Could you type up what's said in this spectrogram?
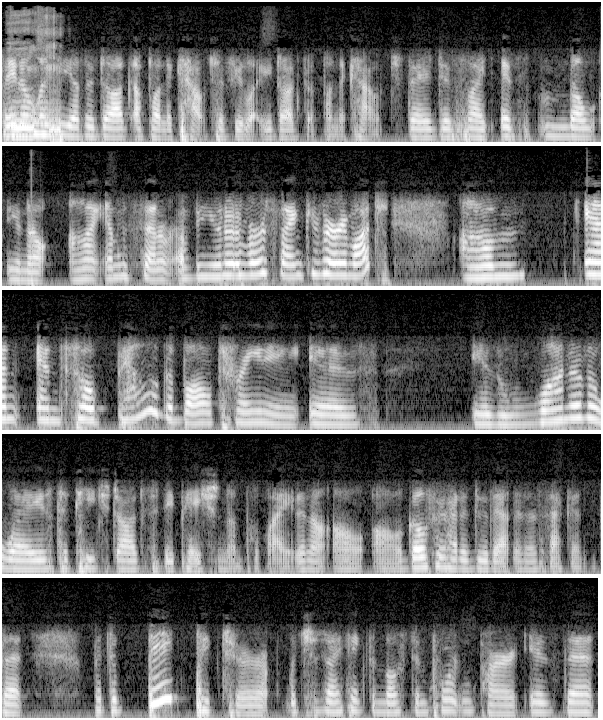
They don't let the other dog up on the couch if you let your dogs up on the couch. They're just like, it's, you know, I am the center of the universe. Thank you very much. Um, and, and so Belle of the Ball training is, is one of the ways to teach dogs to be patient and polite, and I'll, I'll, go through how to do that in a second. But, but the big picture, which is I think the most important part, is that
